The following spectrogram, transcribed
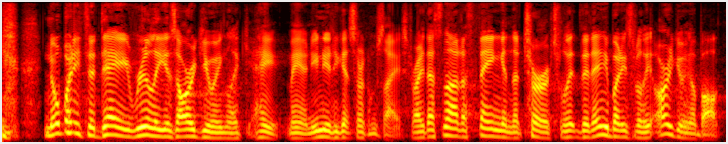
Nobody today really is arguing, like, hey, man, you need to get circumcised, right? That's not a thing in the church that anybody's really arguing about.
